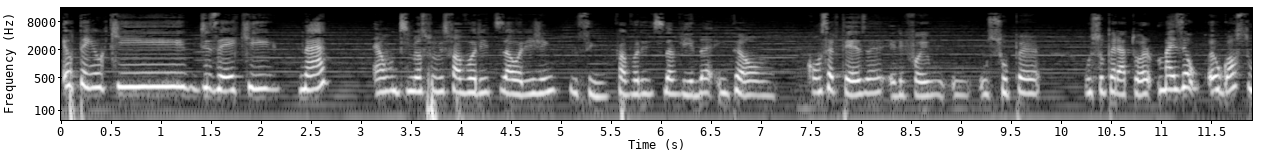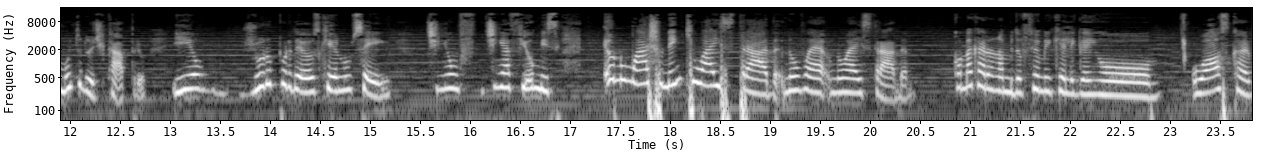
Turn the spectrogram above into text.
Eu tenho que dizer que, né? É um dos meus filmes favoritos, A Origem, assim, favoritos da vida. Então, com certeza, ele foi um, um super um super ator, mas eu, eu gosto muito do DiCaprio. E eu juro por Deus que eu não sei. Tinha, tinha filmes. Eu não acho nem que o A Estrada. Não é, não é a Estrada. Como é que era o nome do filme que ele ganhou o Oscar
